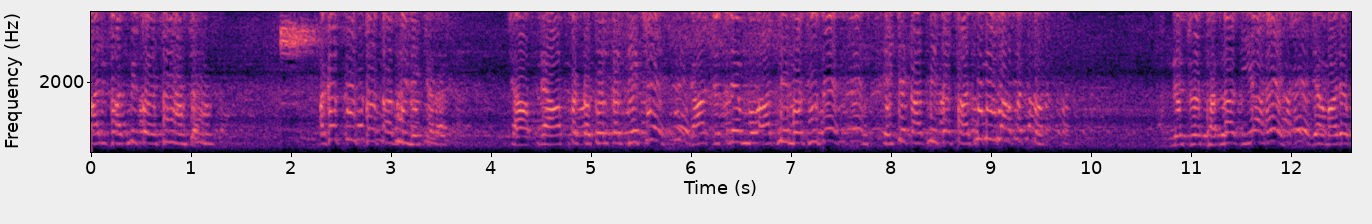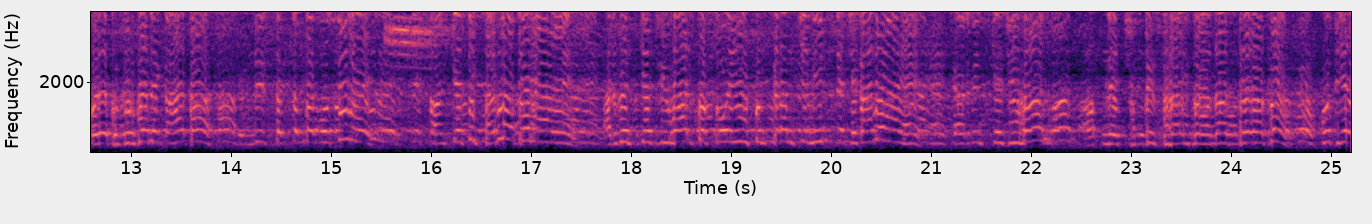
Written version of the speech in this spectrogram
चालीस आदमी तो ऐसे ही हो जाएगा अगर सिर्फ़ दस आदमी लेकर आए क्या अपने आप को टटोल कर देखिए यहाँ जितने आदमी मौजूद हैं एक एक आदमी दस आदमी नहीं ला सकता हमने जो धरना दिया है, ये हमारे बड़े बुज़ुर्गों ने कहा था, उन्नीस सितंबर वो दिन है सांकेतिक धरना दे रहे हैं। अरविंद केजरीवाल को सोई कुंभकर्म की नींद से जगाने आए हैं। कि अरविंद केजरीवाल आपने 26 जुलाई 2013 को खुद ये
